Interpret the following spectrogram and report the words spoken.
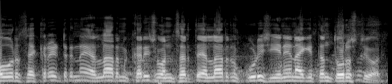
ಅವ್ರ ಸೆಕ್ರೆಟ್ರಿನ ಎಲ್ಲರನ್ನ ಕರೆಸಿ, ಒಂದು ಸರ್ತಿ ಎಲ್ಲರನ್ನು ಕೂಡಿಸಿ ಏನೇನಾಗಿತ್ತು ಅಂತ ತೋರಿಸ್ತೀವಿ ಅವ್ರು.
